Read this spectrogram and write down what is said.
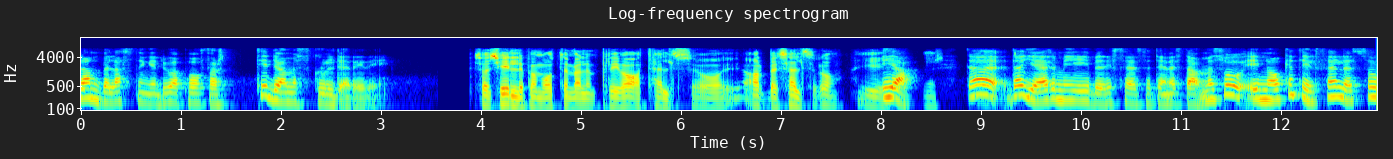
den belastningen du har påført, t.d. skuldra di. Så skillet på en måte mellom privat helse og arbeidshelse, da? I, ja, det, det, gjør vi i bedriftshelsetjenesten. Men så i noen tilfeller så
